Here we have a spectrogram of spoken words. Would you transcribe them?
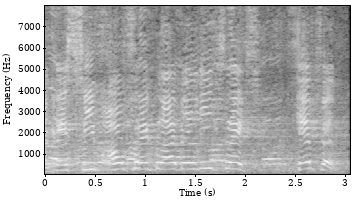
Aggressiv aufrecht bleiben, links, rechts. Kämpfen.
